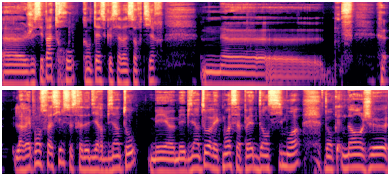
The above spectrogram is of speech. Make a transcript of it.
je sais pas trop quand est-ce que ça va sortir. Euh, la réponse facile ce serait de dire bientôt, mais euh, mais bientôt avec moi ça peut être dans six mois. Donc non, je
